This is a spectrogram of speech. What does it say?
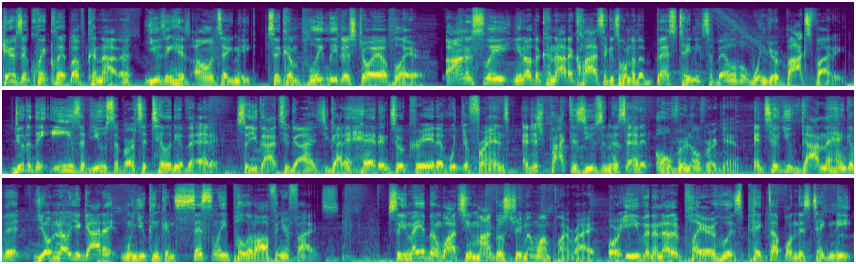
Here's a quick clip of Khanada using his own technique to completely destroy a player. Honestly, you know, the Khanada Classic is one of the best techniques available when you're box fighting, due to the ease of use and versatility of the edit. So you got to, guys, you gotta head into a creative with your friends and just practice using this edit over and over again. Until you've gotten the hang of it, you'll know you got it when you can consistently pull it off in your fights. So you may have been watching Mongraal stream at one point, right? Or even another player who has picked up on this technique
